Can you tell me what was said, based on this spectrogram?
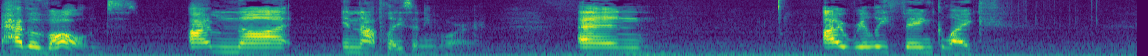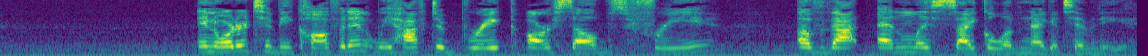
have evolved. I'm not in that place anymore. And I really think like in order to be confident, we have to break ourselves free of that endless cycle of negativity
